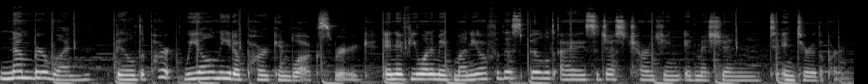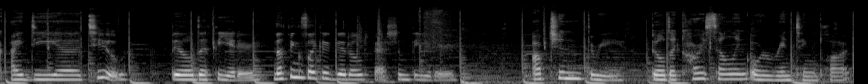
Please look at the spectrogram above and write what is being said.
Number one, build a park. We all need a park in Bloxburg, and if you want to make money off of this build, I suggest charging admission to enter the park. Idea two, build a theater. Nothing's like a good old fashioned theater. Option three, build a car selling or renting plot.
